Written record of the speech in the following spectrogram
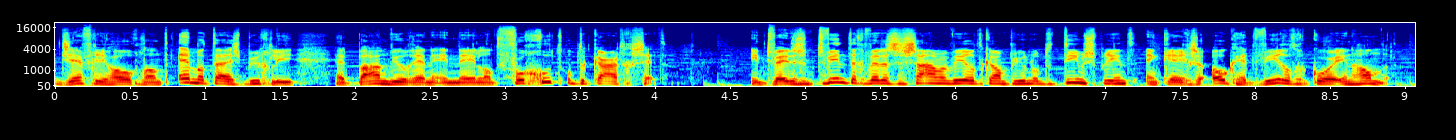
Jeffrey Hoogland en Matthijs Bugli het baanwielrennen in Nederland voorgoed op de kaart gezet. In 2020 werden ze samen wereldkampioen op de teamsprint en kregen ze ook het wereldrecord in handen.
